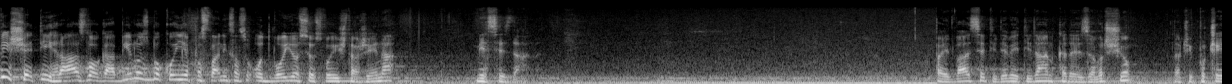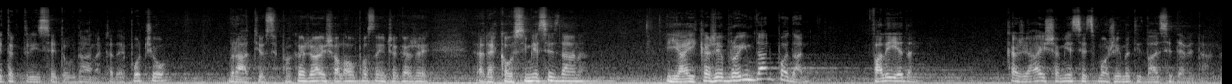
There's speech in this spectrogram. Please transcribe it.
više tih razloga bilo zbog koji je poslanik sam odvojio se od svojišta žena mjesec dana. Pa je 29. dan kada je završio, znači početak 30. dana kada je počeo, vratio se. Pa kaže Ajša, Allah poslaniče, kaže, rekao si mjesec dana. I ja i kaže, brojim dan po dan. Fali jedan. Kaže, Ajša mjesec može imati 29 dana.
